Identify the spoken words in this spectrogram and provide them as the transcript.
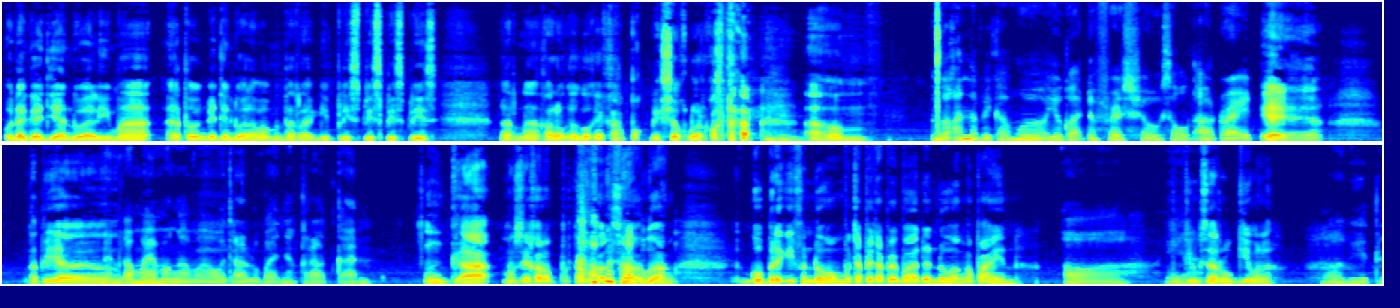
Udah gajian 25 atau gajian 28 bentar lagi please please please please. Karena kalau nggak gue kayak kapok deh show keluar kota. Em, Enggak kan tapi kamu you got the first show sold out right? Iya iya iya. Tapi ya Dan kamu emang nggak mau terlalu banyak crowd kan? enggak. Maksudnya kalau pertama kali show doang, gue break even doang, mau capek-capek badan doang ngapain? Oh, Mungkin iya. bisa rugi malah. Oh gitu.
